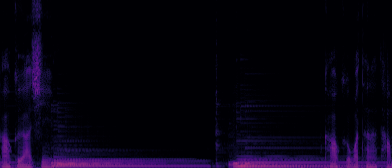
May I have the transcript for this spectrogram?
ข้าวคืออาชีพ ข้าวคือวัฒนธรรม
